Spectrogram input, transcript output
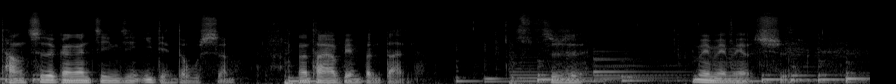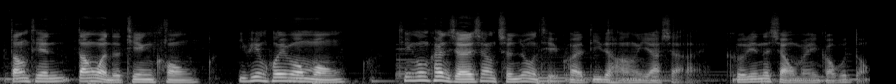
糖吃得干干净净，一点都不剩。那他要变笨蛋了，是不是？妹妹没有吃。当天当晚的天空一片灰蒙蒙，天空看起来像沉重的铁块，低得好像压下来。可怜的小梅搞不懂，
